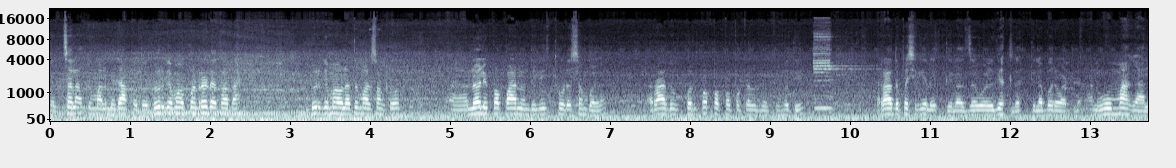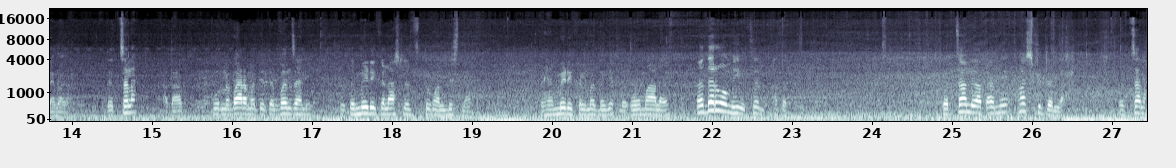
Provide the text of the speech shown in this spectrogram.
तर चला तुम्हाला मी दाखवतो. दुर्गेमाव पण रडत होता. दुर्गेमावला तुम्हाला सांगतो लॉलीपॉप आणून दिली थोडं सांभाळलं राधू पण पप्पा पप्पा करत होती. राधू पशी गेले तिला जवळ घेतलं तिला बरं वाटलं आणि ओम मागं आलाय बघा. तर चला आता पूर्ण बारामती तर बंद झाली. तिथं मेडिकल असलंच तुम्हाला दिसणार. तर ह्या मेडिकलमधनं घेतलं ओम आलाय. आहे दर ओम ही चल आता. तर चालू आता आम्ही हॉस्पिटलला तर चला.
